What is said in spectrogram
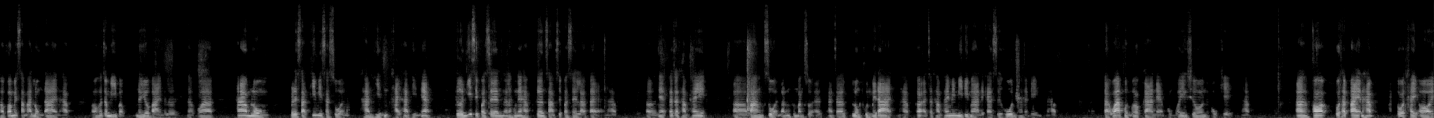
เขาก็ไม่สามารถลงได้นะครับเขาก็จะมีแบบนโยบายมาเลยนะครับว่าห้ามลงบริษัทที่มีสัดส่วนถ่านหินขายถ่านหินเนี่ยเกิน 20%อะไรพวกนี้ครับเกิน 30%แล้วแต่นะครับเออเนี่ยก็จะทำให้บางส่วนนักลงทุนบางส่วนอาจจะลงทุนไม่ได้นะครับ ก็อาจจะทำให้ไม่มีดีมาในการซื้อหุ้นเท่านั้นเองนะครับ แต่ว่าผลประกอบการเนี่ยผมก็ยังเชื่อว่าโอเคนะครับ อ่าพอตัวถัดไปนะครับ ตัวไทยออย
